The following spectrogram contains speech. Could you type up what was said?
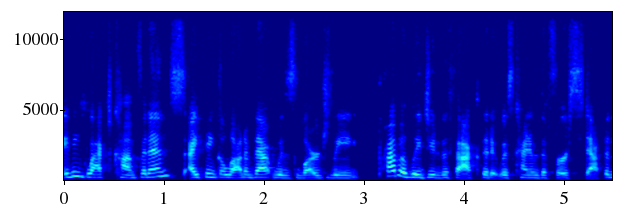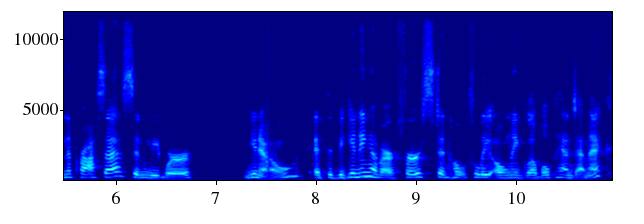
I think, lacked confidence. I think a lot of that was largely probably due to the fact that it was kind of the first step in the process and we were, you know, at the beginning of our first and hopefully only global pandemic.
